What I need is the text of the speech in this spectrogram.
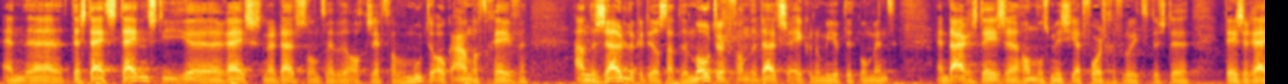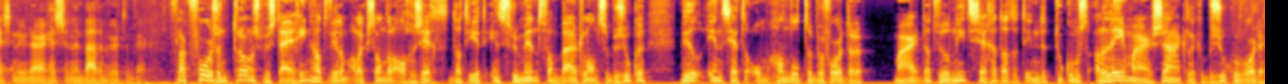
En eh, destijds tijdens die reis naar Duitsland hebben we al gezegd... van we moeten ook aandacht geven aan de zuidelijke deelstaten. De motor van de Duitse economie op dit moment. En daar is deze handelsmissie uit voortgevloeid. Dus de, deze reis nu naar Hessen en Baden-Württemberg. Vlak voor zijn troonsbestijging had Willem-Alexander al gezegd... dat hij het instrument van buitenlandse bezoeken wil inzetten om handel te bevorderen. Maar dat wil niet zeggen dat het in de toekomst alleen maar zakelijke bezoeken worden.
